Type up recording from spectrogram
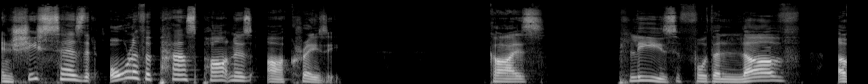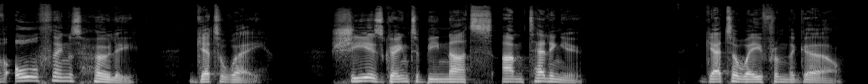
and she says that all of her past partners are crazy, guys, please, for the love of all things holy, get away. She is going to be nuts, I'm telling you. Get away from the girl.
